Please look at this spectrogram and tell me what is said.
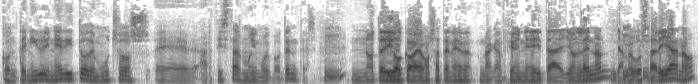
contenido inédito de muchos eh, artistas muy, muy potentes. Mm. No te digo que vayamos a tener una canción inédita de John Lennon, ya me gustaría, ¿no?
